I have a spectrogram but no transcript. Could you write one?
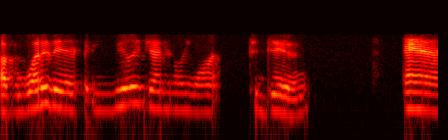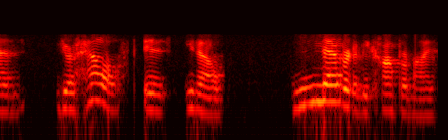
of what it is that you really genuinely want to do. And your health is, you know, never to be compromised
